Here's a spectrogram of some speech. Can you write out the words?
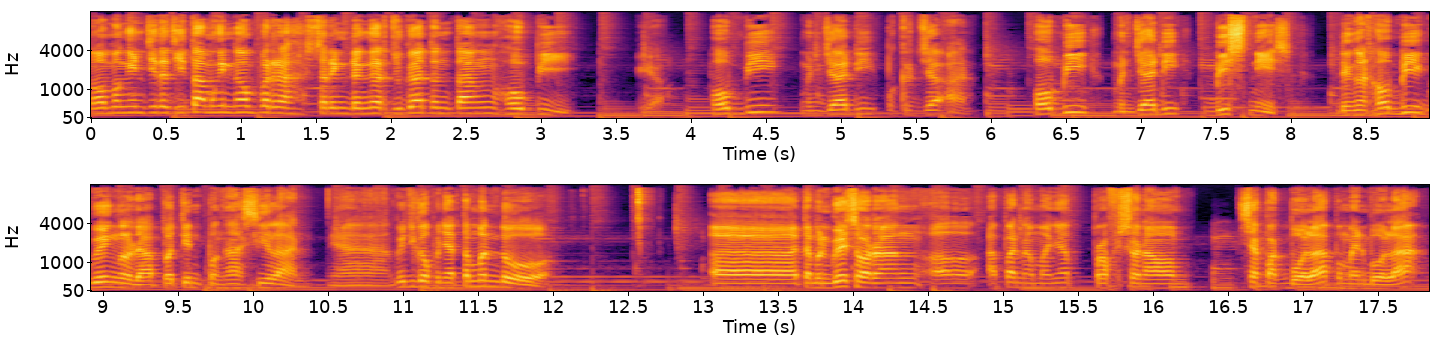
ngomongin cita-cita mungkin kamu pernah sering dengar juga tentang hobi ya. Hobi menjadi pekerjaan. Hobi menjadi bisnis. Dengan hobi gue ngelapetin penghasilan. Ya, gue juga punya temen tuh uh, temen gue seorang uh, apa namanya profesional sepak bola pemain bola.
